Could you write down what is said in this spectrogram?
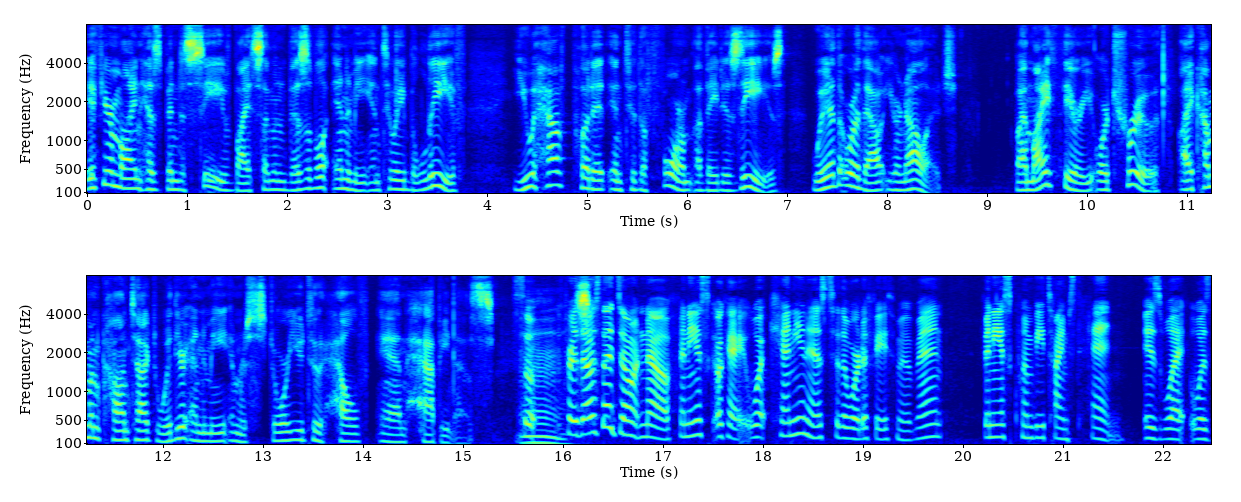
If your mind has been deceived by some invisible enemy into a belief, you have put it into the form of a disease, with or without your knowledge. By my theory or truth, I come in contact with your enemy and restore you to health and happiness. So Mm. for those that don't know, Phineas okay, what Kenyon is to the Word of Faith movement, Phineas Quimby times 10 is what was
